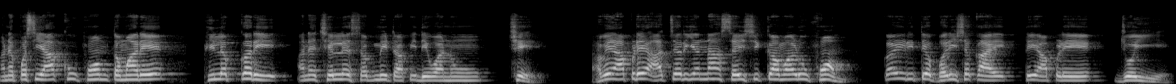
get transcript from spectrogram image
અને પછી આખું ફોર્મ તમારે ફિલઅપ કરી અને છેલ્લે સબમિટ આપી દેવાનું છે. હવે આપણે આચાર્યના સહી સિક્કાવાળું ફોર્મ કઈ રીતે ભરી શકાય તે આપણે જોઈએ.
